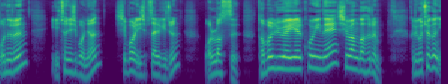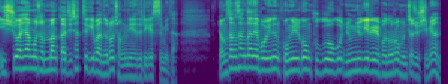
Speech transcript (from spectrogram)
오늘은 2025년 10월 24일 기준 월러스 WAL 코인의 시황과 흐름 그리고 최근 이슈와 향후 전망까지 차트 기반으로 정리해드리겠습니다. 영상 상단에 보이는 010-9959-6611 번호로 문자 주시면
